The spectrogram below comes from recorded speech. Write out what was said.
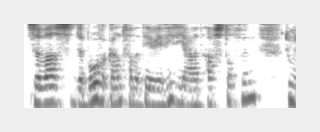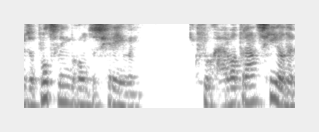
Ze was de bovenkant van de televisie aan het afstoffen toen ze plotseling begon te schreeuwen. Ik vroeg haar wat eraan scheelde.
